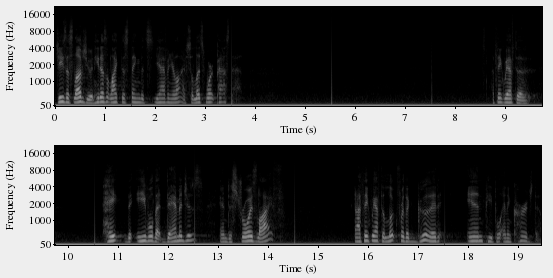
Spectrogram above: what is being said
Jesus loves you and he doesn't like this thing that you have in your life. So let's work past that. I think we have to hate the evil that damages and destroys life. And I think we have to look for the good in people and encourage them.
